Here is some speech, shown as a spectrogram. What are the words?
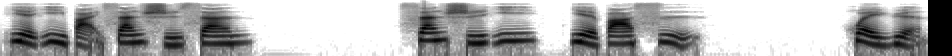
页一百三十三，三十一。页八四。会远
